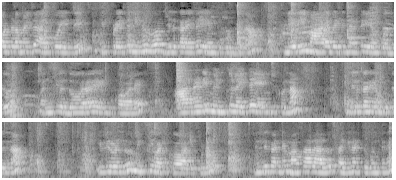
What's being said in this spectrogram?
కొట్టడం అయితే అయిపోయింది. ఇప్పుడైతే నేను జీలకర్ర అయితే ఏంపుకుంటున్నా నెరి మాడబెట్టినట్టు ఏంపొద్దు మంచిగా దూర ఏంపుకోవాలి ఆల్రెడీ మెంతులు అయితే వేయించుకున్నా. జీలకర్ర ఏంపుతున్నా ఇవి రెండు మిక్సీ పట్టుకోవాలి ఇప్పుడు. ఎందుకంటే మసాలాలు తగినట్టుకుంటేనే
